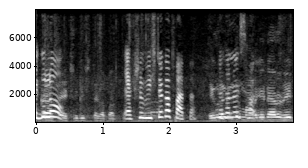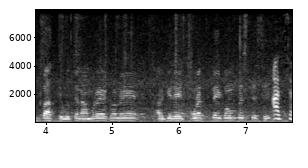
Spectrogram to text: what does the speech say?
এগুলো- একশো বিশ টাকা পাতা। একশো বিশ টাকা পাতা। এখানে মার্কেটে আরও রেট বাড়তে বুঝছেন? আমরা এখানে আর কি রেট অনেকটাই কম বেচতেছি। আচ্ছা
